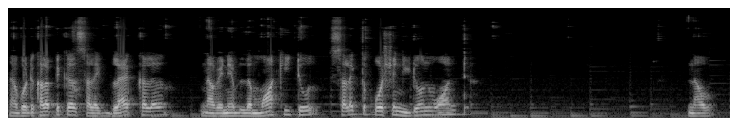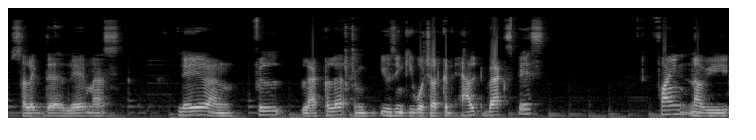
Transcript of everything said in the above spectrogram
Now go to color picker select black color. Now enable the marquee tool. Select the portion you don't want. Now select the layer mask layer and fill black color I'm using keyboard shortcut alt backspace. Fine now we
